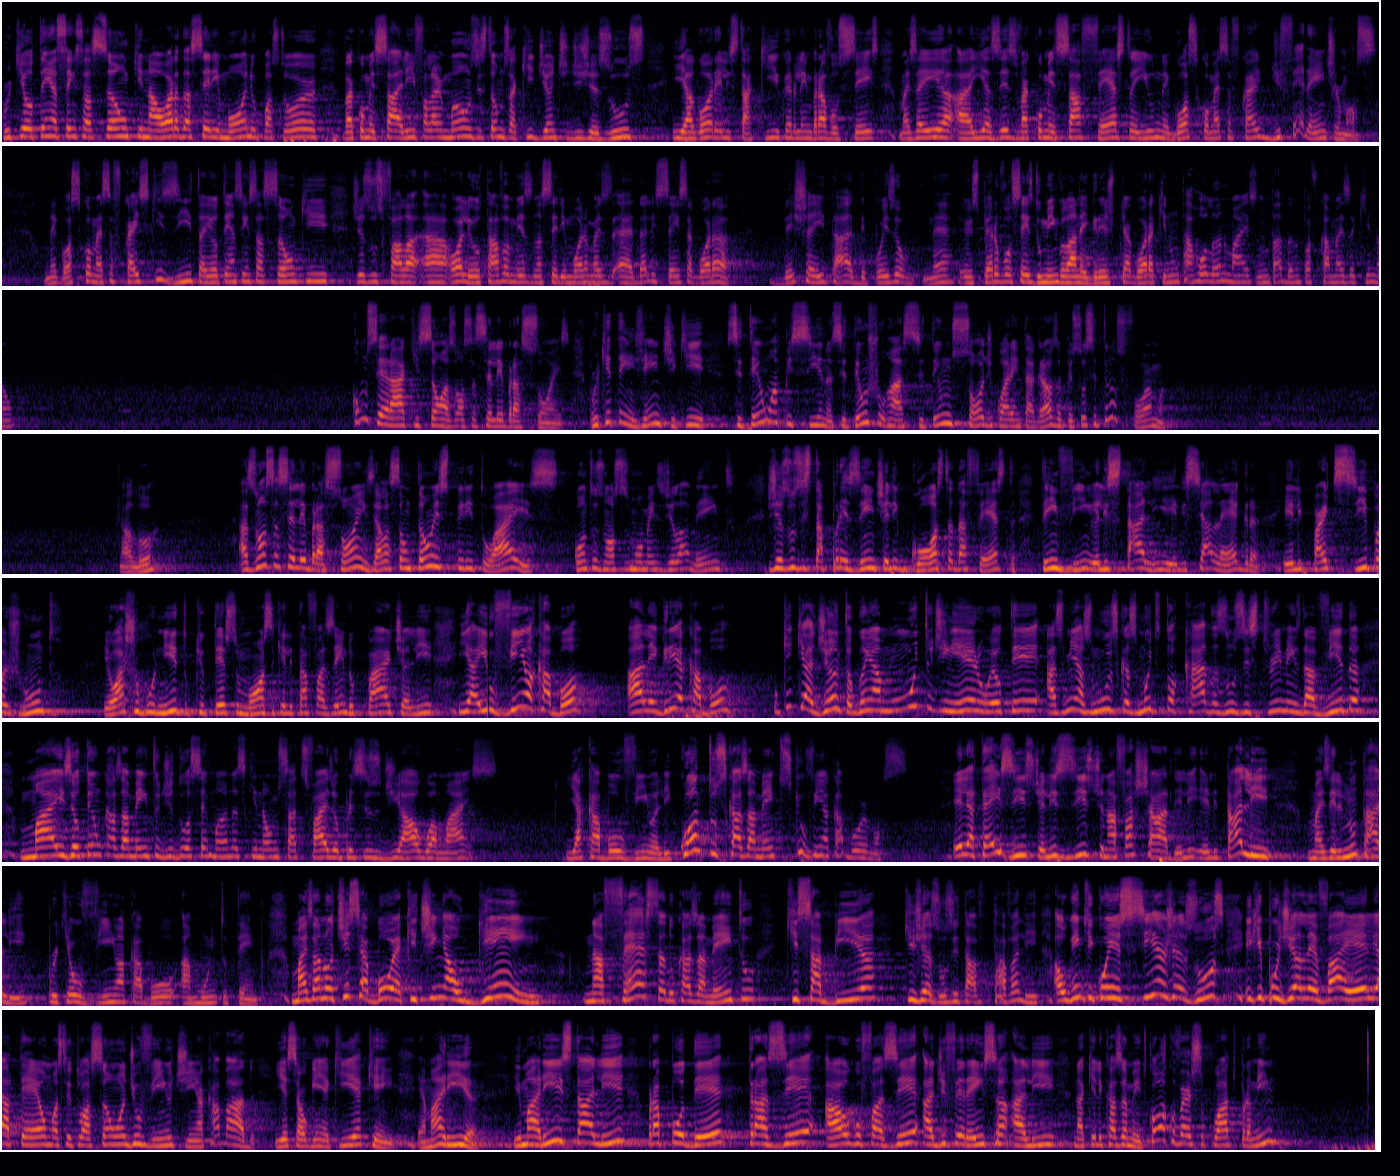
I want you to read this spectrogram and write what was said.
Porque eu tenho a sensação que na hora da cerimônia o pastor vai começar ali e falar: irmãos, estamos aqui diante de Jesus e agora ele está aqui, eu quero lembrar vocês. Mas aí, aí às vezes vai começar a festa e o negócio começa a ficar diferente, irmãos o negócio começa a ficar esquisito. Aí eu tenho a sensação que Jesus fala: ah, Olha, eu estava mesmo na cerimônia, mas é, dá licença, agora deixa aí, tá? Depois eu, né? Eu espero vocês domingo lá na igreja, porque agora aqui não está rolando mais, não está dando para ficar mais aqui não. Como será que são as nossas celebrações? Porque tem gente que, se tem uma piscina, se tem um churrasco, se tem um sol de 40 graus, a pessoa se transforma. Alô? As nossas celebrações, elas são tão espirituais quanto os nossos momentos de lamento. Jesus está presente, ele gosta da festa, tem vinho, ele está ali, ele se alegra, ele participa junto. Eu acho bonito que o texto mostra que ele está fazendo parte ali, e aí o vinho acabou, a alegria acabou, o que, que adianta eu ganhar muito dinheiro, eu ter as minhas músicas muito tocadas nos streamings da vida, mas eu tenho um casamento de duas semanas que não me satisfaz, eu preciso de algo a mais. E acabou o vinho ali. Quantos casamentos que o vinho acabou, irmãos? Ele até existe, ele existe na fachada, ele está ali, mas ele não está ali, porque o vinho acabou há muito tempo. Mas a notícia boa é que tinha alguém na festa do casamento que sabia que Jesus estava ali. Alguém que conhecia Jesus e que podia levar ele até uma situação onde o vinho tinha acabado. E esse alguém aqui é quem? É Maria. E Maria está ali para poder trazer algo, fazer a diferença ali naquele casamento. Coloca o verso 4 para mim.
